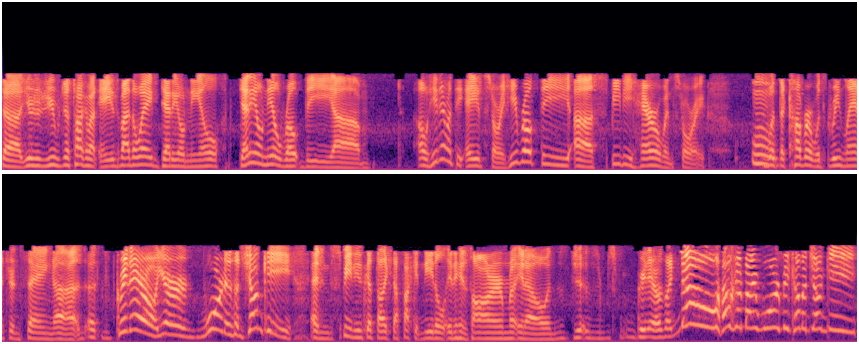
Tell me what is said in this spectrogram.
uh you you were just talking about AIDS by the way Denny O'Neil. Denny O'Neil wrote the um oh he didn't write the AIDS story he wrote the uh Speedy heroin story Mm. with the cover with Green Lantern saying uh, uh Green Arrow your ward is a junkie and Speedy's got the, like the fucking needle in his arm you know and j- Green Arrow's like no how could my ward become a junkie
